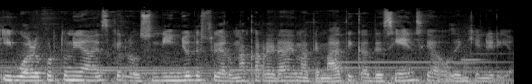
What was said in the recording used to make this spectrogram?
igual oportunidades que los niños de estudiar una carrera de matemáticas, de ciencia o de ingeniería.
